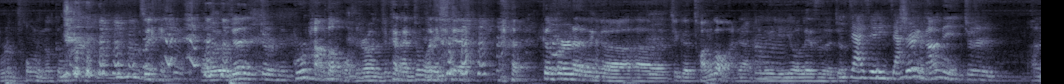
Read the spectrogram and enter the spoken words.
不是那么聪明都跟风，所以我我觉得就是 Groupon 很火的时候，你去看看中国那些 跟风。分的那个呃，这个团购网站可能也有类似的，就一家接一家。其实 economy 就是很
